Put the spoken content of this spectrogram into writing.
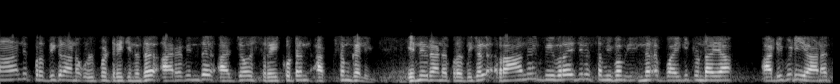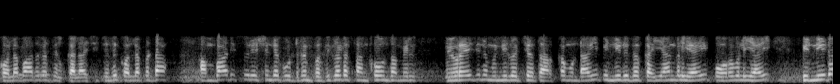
നാല് പ്രതികളാണ് ഉൾപ്പെട്ടിരിക്കുന്നത്. അരവിന്ദ് അജോയ് ശ്രീകുട്ടൻ അക്സം കലീം എന്നിവരാണ് പ്രതികൾ. റാന്നിൽ ബിവറേജിന് സമീപം ഇന്നലെ വൈകിട്ടുണ്ടായ അടിപിടിയാണ് കൊലപാതകത്തിൽ കലാശിച്ചത്. കൊല്ലപ്പെട്ട അമ്പാടി സുരേഷിന്റെ കൂട്ടരും പ്രതികളുടെ സംഘവും തമ്മിൽ ബിവറേജിന് മുന്നിൽ വെച്ച് തർക്കമുണ്ടായി. പിന്നീട് ഇത് കയ്യാങ്കളിയായി പോർവിളിയായി. പിന്നീട്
